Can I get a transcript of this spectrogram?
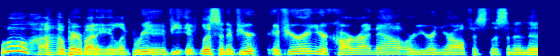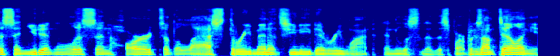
Woo, I hope everybody like if you if listen if you're if you're in your car right now or you're in your office listening to this and you didn't listen hard to the last three minutes, you need to rewind and listen to this part because I'm telling you,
